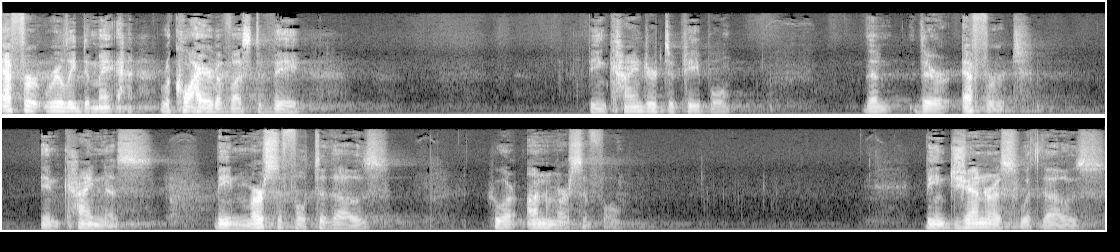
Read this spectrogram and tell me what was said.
effort really demand, required of us to be. Being kinder to people than their effort in kindness, being merciful to those who are unmerciful, being generous with those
